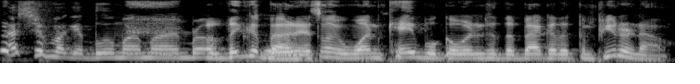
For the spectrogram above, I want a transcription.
That shit fucking blew my mind, bro. But think about it. It's only one cable going into the back of the computer now.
